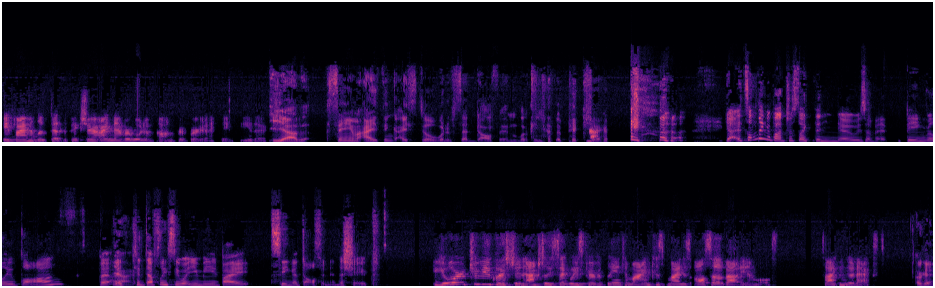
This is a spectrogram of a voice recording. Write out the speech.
if I had looked at the picture, I never would have gone for bird, I think, either. Yeah, same. I think I still would have said dolphin looking at the picture. Yeah. yeah, it's something about just like the nose of it being really long, but yeah. I could definitely see what you mean by seeing a dolphin in the shape. Your trivia question actually segues perfectly into mine because mine is also about animals. So I can go next. Okay.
